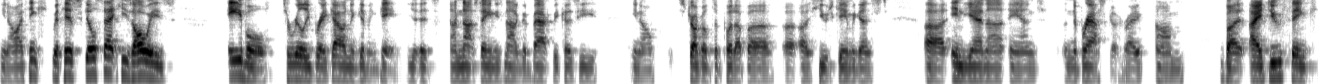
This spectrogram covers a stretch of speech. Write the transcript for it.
you know, I think with his skill set, he's always able to really break out in a given game. It's I'm not saying he's not a good back because he, you know, struggled to put up a a, a huge game against uh, Indiana and Nebraska, right? Um, but I do think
